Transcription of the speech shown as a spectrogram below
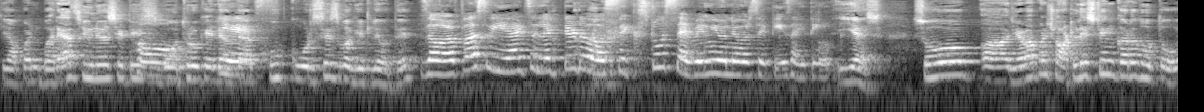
की आपण बऱ्याच युनिव्हर्सिटीज गो थ्रू केल्या होत्या. खूप कोर्सेस बघितले होते. जवळपास we had selected six to seven universities I think yes so जेव्हा आपण शॉर्टलिस्टिंग करत होतो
